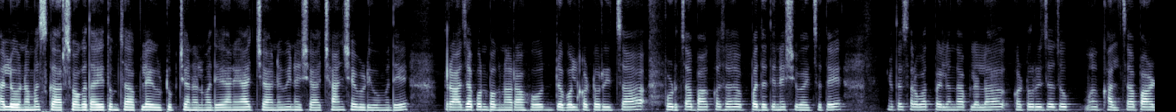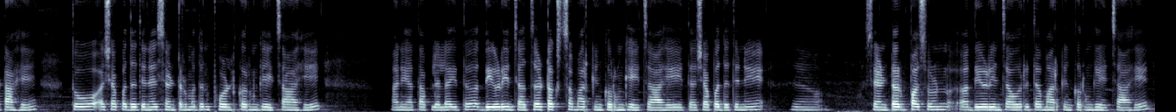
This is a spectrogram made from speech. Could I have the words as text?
Hello नमस्कार. स्वागत आहे तुमचं आपल्या यूट्यूब चॅनलमध्ये आणि आजच्या नवीन अशा छानशा व्हिडिओमध्ये. तर आज आपण बघणार आहोत डबल कटोरीचा पुढचा भाग कशा पद्धतीने शिवायचं ते. तर सर्वात पहिल्यांदा आपल्याला कटोरीचा जो खालचा पार्ट आहे तो अशा पद्धतीने सेंटरमधून फोल्ड करून घ्यायचा आहे. आणि आता आपल्याला इथं दीड इंचाचं टक्सचं मार्किंग करून घ्यायचं आहे. इथं अशा पद्धतीने सेंटरपासून दीड इंचावर इथं मार्किंग करून घ्यायचं आहे.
